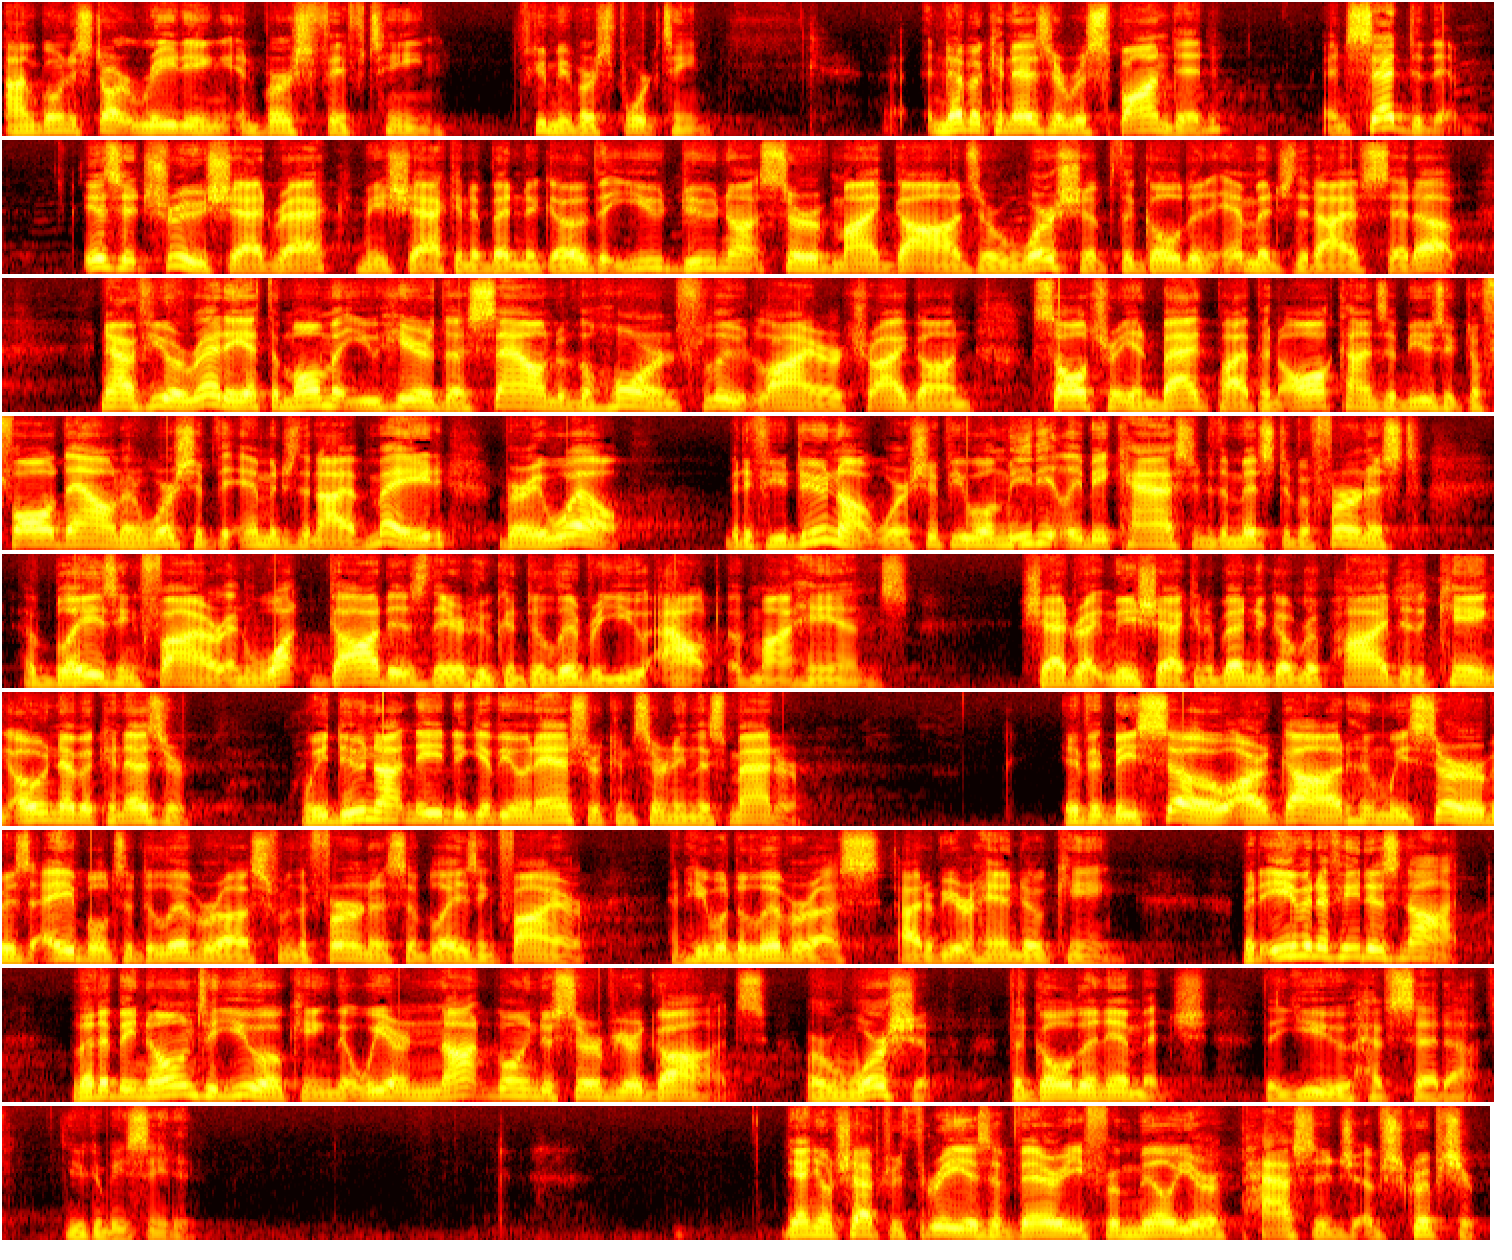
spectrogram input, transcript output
I'm going to start reading in verse 15. Excuse me, verse 14. Nebuchadnezzar responded and said to them, Is it true, Shadrach, Meshach, and Abednego, that you do not serve my gods or worship the golden image that I have set up? Now, if you are ready, at the moment you hear the sound of the horn, flute, lyre, trigon, psaltery, and bagpipe, and all kinds of music, to fall down and worship the image that I have made, very well. But if you do not worship, you will immediately be cast into the midst of a furnace of blazing fire, and what God is there who can deliver you out of my hands? Shadrach, Meshach, and Abednego replied to the king, O Nebuchadnezzar, we do not need to give you an answer concerning this matter. If it be so, our God, whom we serve, is able to deliver us from the furnace of blazing fire, and he will deliver us out of your hand, O king. But even if he does not, let it be known to you, O king, that we are not going to serve your gods or worship the golden image that you have set up. You can be seated. Daniel chapter 3 is a very familiar passage of Scripture.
